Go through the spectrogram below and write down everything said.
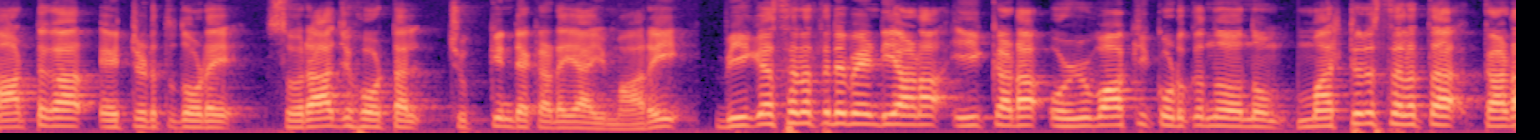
നാട്ടുകാർ ഏറ്റെടുത്തതോടെ സ്വരാജ് ഹോട്ടൽ ചുക്കിന്റെ കടയായി മാറി. വികസനത്തിന് വേണ്ടിയാണ് ഈ കട ഒഴിവാക്കി കൊടുക്കുന്നതെന്നും മറ്റൊരു സ്ഥലത്ത് കട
